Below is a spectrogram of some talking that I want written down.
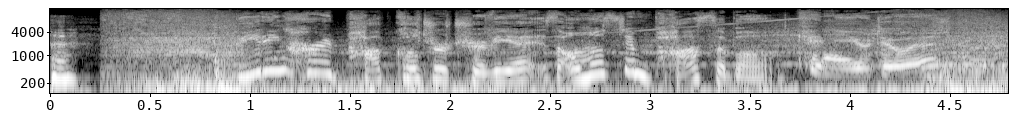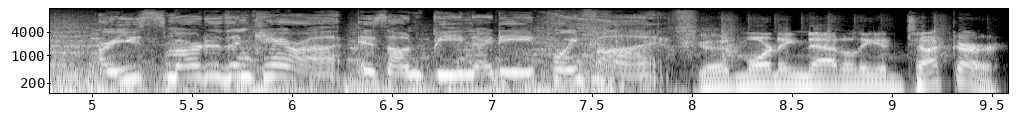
Beating her at pop culture trivia is almost impossible. Can you do it? Are You Smarter Than Kara is on B98.5. Good morning, Natalie and Tucker.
